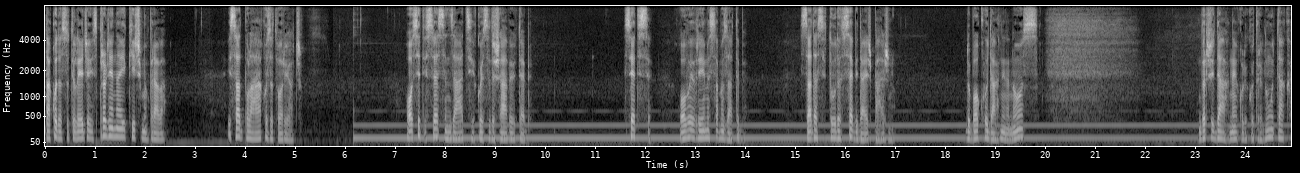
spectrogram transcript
tako da su ti leđa ispravljena i kičma prava. I sad polako zatvori oči. Osjeti sve senzacije koje se dešavaju tebi. Sjeti se, ovo je vrijeme samo za tebe. Sada si tu da sebi daješ pažnju. Duboko udahni na nos. Drži dah nekoliko trenutaka.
